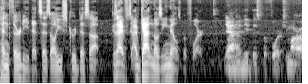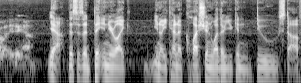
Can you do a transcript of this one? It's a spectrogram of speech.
10:30 that says, "Oh, you screwed this up"? Because I've I've gotten those emails before. Yeah, and I need this before tomorrow at 8 a.m. Yeah, this is a thing, and you're like, you know, you kind of question whether you can do stuff.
